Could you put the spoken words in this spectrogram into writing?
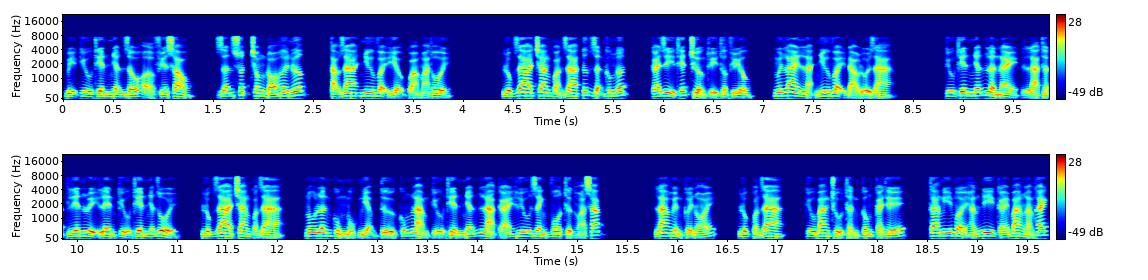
bị cựu thiên nhận giấu ở phía sau, dẫn xuất trong đó hơi nước, tạo ra như vậy hiệu quả mà thôi. Lục gia trang quản gia tức giận không nớt, cái gì thiết trưởng thủy thượng phiêu, nguyên lai là như vậy đảo lồi ra. Cựu thiên nhẫn lần này là thật liên lụy lên cựu thiên nhẫn rồi, lục gia trang quản gia, nô lân cùng mục niệm từ cũng làm cựu thiên nhẫn là cái hưu danh vô thực hóa sắc. La huyền cười nói, lục quản gia cựu bang chủ thần công cái thế, ta nghĩ mời hắn đi cái bang làm khách,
